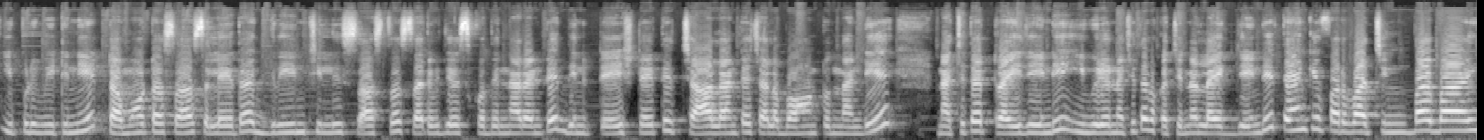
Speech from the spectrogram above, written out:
ఇప్పుడు వీటిని టమోటా సాస్ లేదా గ్రీన్ చిల్లీ సాస్తో సర్వ్ చేసుకుని తిన్నారంటే దీని టేస్ట్ అయితే చాలా అంటే చాలా బాగుంటుందండి. నచ్చితే ట్రై చేయండి. ఈ వీడియో నచ్చితే ఒక చిన్న లైక్ చేయండి. Thank for watching bye bye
